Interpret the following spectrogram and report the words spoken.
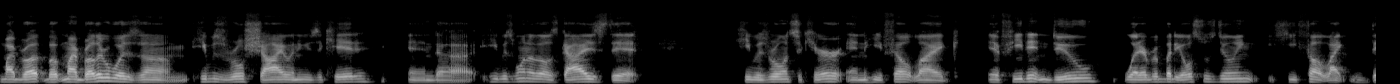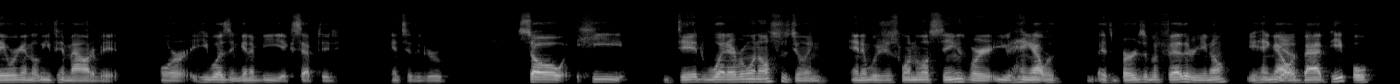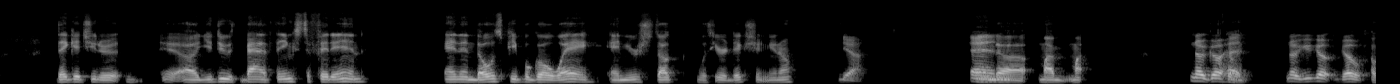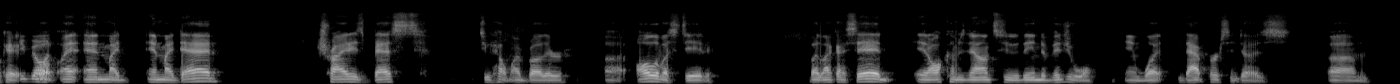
my brother, but my brother was um, he was real shy when he was a kid, and uh, he was one of those guys that he was real insecure, and he felt like if he didn't do what everybody else was doing, he felt like they were going to leave him out of it, or he wasn't going to be accepted into the group. So he did what everyone else was doing, and it was just one of those things where you hang out with it's birds of a feather, you know. You hang out yeah with bad people, they get you to uh, you do bad things to fit in, and then those people go away, and you're stuck with your addiction, you know. yeah And and uh, my my no go go ahead ahead. no you go go Okay. keep going a- and my and my dad tried his best to help my brother. Uh, all of us did, but like I said, it all comes down to the individual and what that person does. Um,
